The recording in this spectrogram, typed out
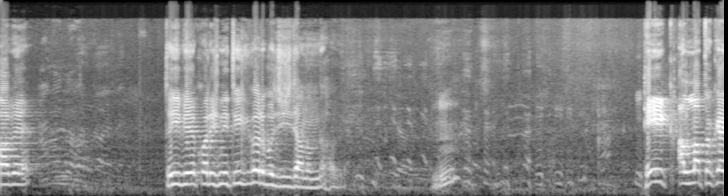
হবে? তুই বিয়ে করিসনি, তুই কি করে বুঝিস আনন্দ হবে? ঠিক, আল্লাহ তোকে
